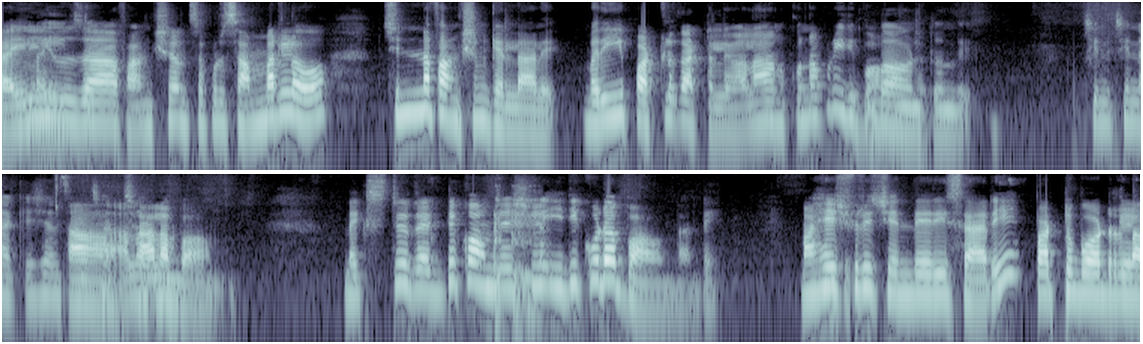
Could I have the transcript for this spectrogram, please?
డైలీ యూజ్ ఆ ఫంక్షన్స్ ఇప్పుడు సమ్మర్లో చిన్న ఫంక్షన్కి వెళ్ళాలి. మరి ఈ పట్లు కట్టలేము. అలా అనుకున్నప్పుడు ఇది బాగుంటుంది. చిన్న చిన్న అకేషన్స్ చాలా బాగుంది. నెక్స్ట్ రెడ్ కాంబినేషన్లో ఇది కూడా బాగుందండి. మహేశ్వరి చందేరి శారీ పట్టు బార్డర్లా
